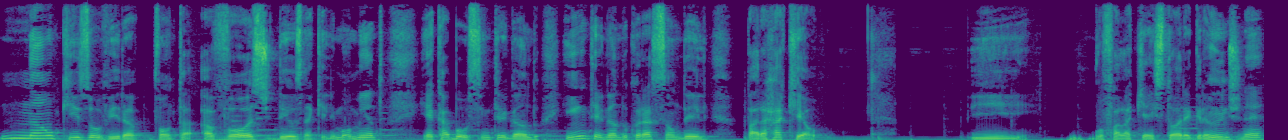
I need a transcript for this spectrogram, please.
não quis ouvir a, vontade, a voz de Deus naquele momento e acabou se entregando e entregando o coração dele para Raquel. E vou falar que a história é grande, né?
